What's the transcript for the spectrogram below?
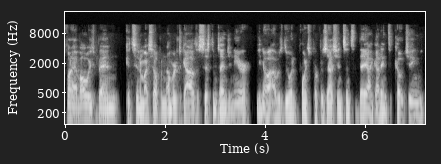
it's funny. I've always been consider myself a numbers guy. I was a systems engineer. You know, I was doing points per possession since the day I got into coaching.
